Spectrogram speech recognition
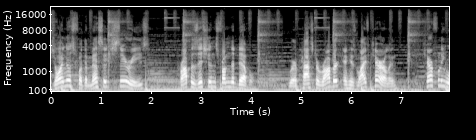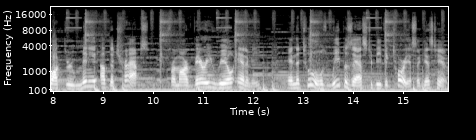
Join us for the message series, Propositions from the Devil, where Pastor Robert and his wife Carolyn carefully walk through many of the traps from our very real enemy and the tools we possess to be victorious against him.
